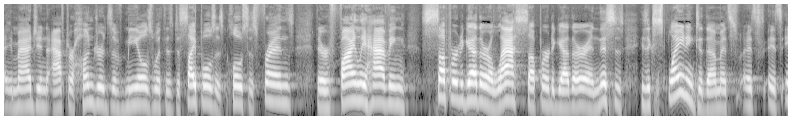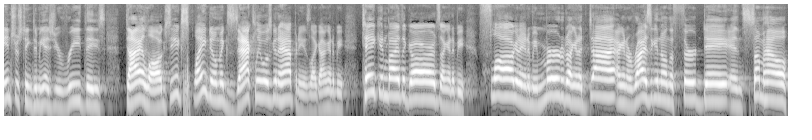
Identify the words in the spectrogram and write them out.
imagined after hundreds of meals with his disciples, his closest friends. They're finally having supper together, a last supper together. And this is, he's explaining to them. It's, it's, it's interesting to me as you read these dialogues. He explained to him exactly what was going to happen. He's like, I'm going to be taken by the guards. I'm going to be flogged. I'm going to be murdered. I'm going to die. I'm going to rise again on the third day. And somehow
